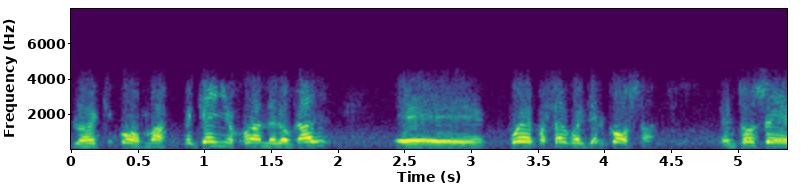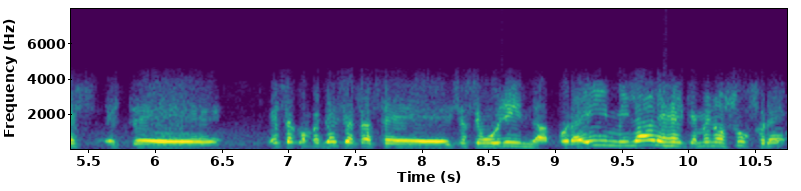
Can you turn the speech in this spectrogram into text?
los equipos más pequeños juegan de local, eh, puede pasar cualquier cosa. Entonces, este, esa competencia se hace, se hace muy linda. Por ahí Milán es el que menos sufre,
